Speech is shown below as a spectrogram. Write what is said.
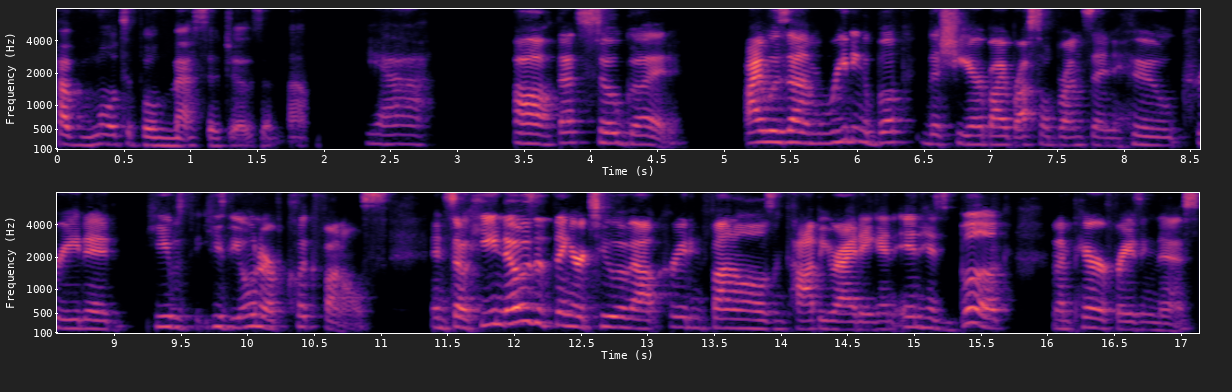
have multiple messages in them. Yeah. Oh, that's so good. I was um reading a book this year by Russell Brunson who created he was he's the owner of ClickFunnels. And so he knows a thing or two about creating funnels and copywriting and in his book and I'm paraphrasing this,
